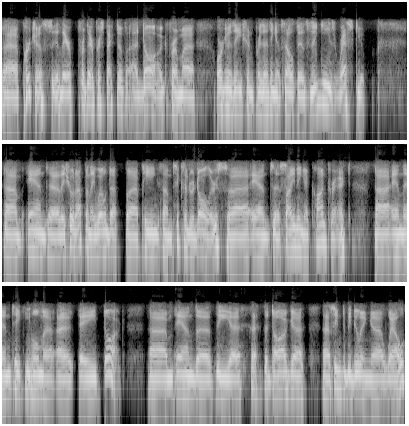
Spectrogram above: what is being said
uh, purchase, their from their perspective, a dog from an organization presenting itself as Ziggy's Rescue. Um, and uh, they showed up and they wound up uh, paying some $600 uh, and uh, signing a contract uh, and then taking home a, a, a dog. Um, and uh, the the dog seemed to be doing well.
